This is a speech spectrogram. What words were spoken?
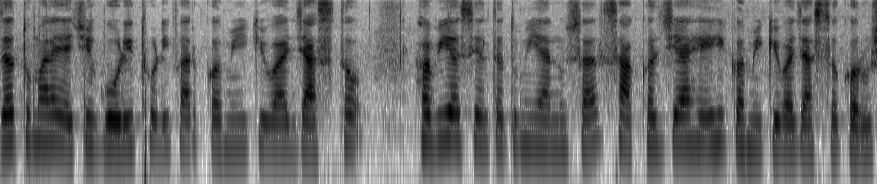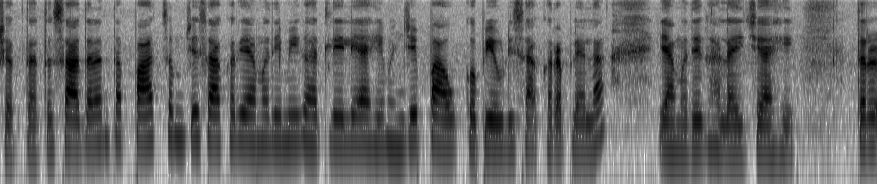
जर तुम्हाला याची गोडी थोडीफार कमी किंवा जास्त हवी असेल तर तुम्ही यानुसार साखर जी आहे ही कमी किंवा जास्त करू शकता. तर साधारणतः पाच चमचे साखर यामध्ये मी घातलेली आहे. म्हणजे पाव कप एवढी साखर आपल्याला यामध्ये घालायची आहे. तर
